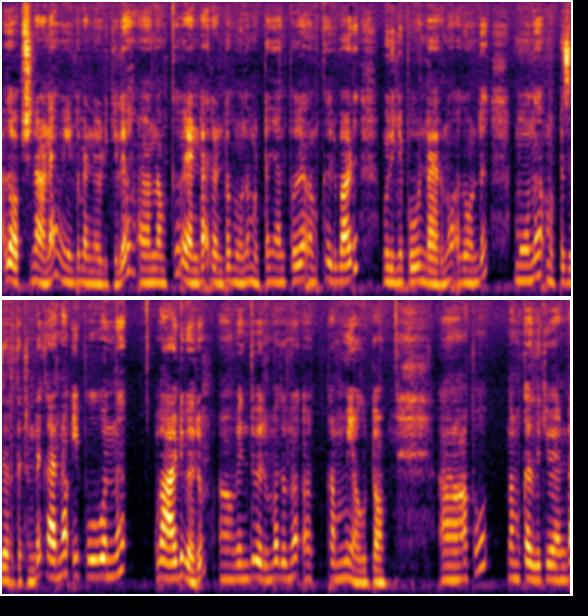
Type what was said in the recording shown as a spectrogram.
അത് ഓപ്ഷനാണ് വീണ്ടും എണ്ണ ഒഴിക്കൽ നമുക്ക് വേണ്ട രണ്ടോ മൂന്നോ മുട്ട. ഞാനിപ്പോൾ നമുക്ക് ഒരുപാട് മുരിങ്ങപ്പൂവ് ഉണ്ടായിരുന്നു. അതുകൊണ്ട് മൂന്ന് മുട്ട ചേർത്തിട്ടുണ്ട്. കാരണം ഈ പൂവൊന്ന് വാടി വരും. വെന്ത് വരുമ്പോൾ അതൊന്ന് കമ്മിയാവും കേട്ടോ. അപ്പോൾ നമുക്കതിലേക്ക് വേണ്ട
